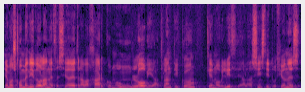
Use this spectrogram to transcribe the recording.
Hemos convenido la necesidad de trabajar como un lobby atlántico que movilice a las instituciones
